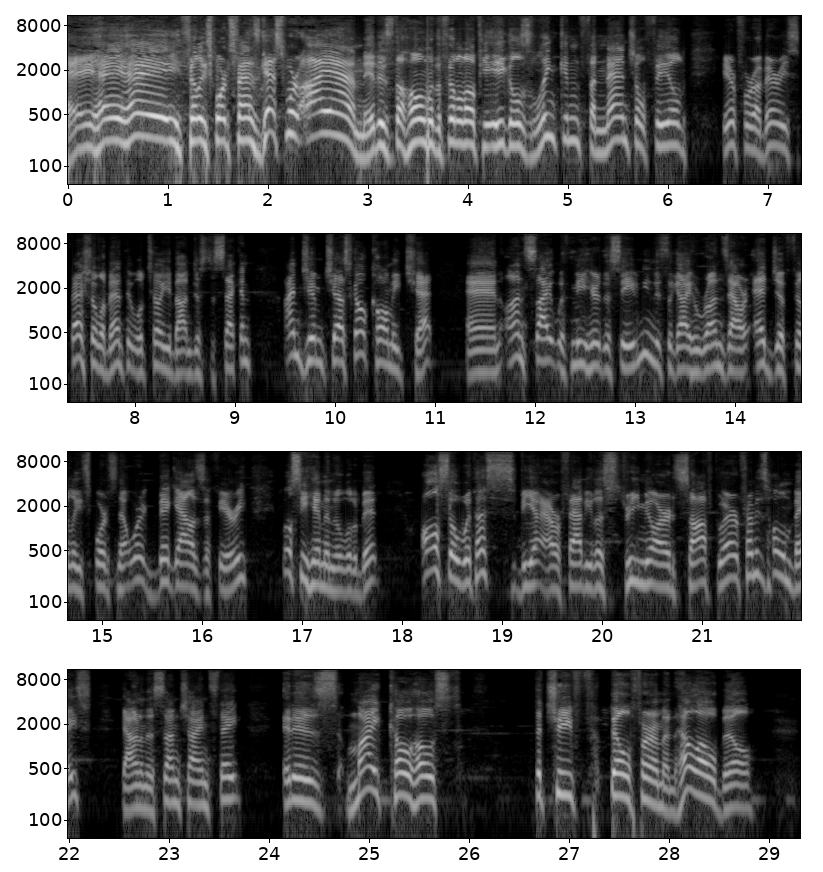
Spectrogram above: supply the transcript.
Hey, hey, hey, Philly sports fans, guess where I am? It is the home of the Philadelphia Eagles, Lincoln Financial Field, here for a very special event that we'll tell you about in just a second. I'm Jim Chesko, call me Chet. And on site with me here this evening is the guy who runs our Edge of Philly Sports Network, Big Al Zaffiri. We'll see him in a little bit. Also with us via our fabulous StreamYard software from his home base down in the Sunshine State, it is my co host, the Chief, Bill Furman. Hello, Bill.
